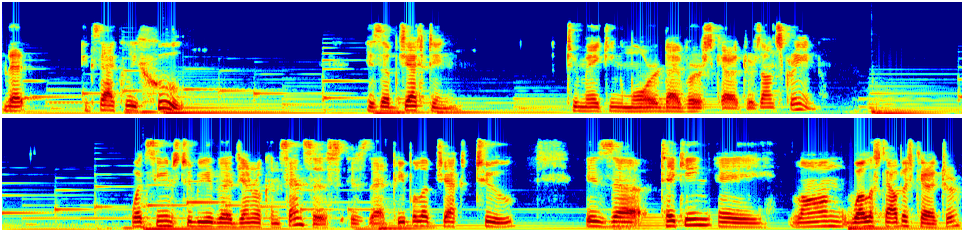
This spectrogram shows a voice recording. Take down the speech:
that exactly who is objecting to making more diverse characters on screen. What seems to be the general consensus is that people object to is uh, taking a long, well established character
